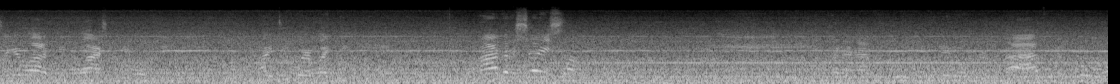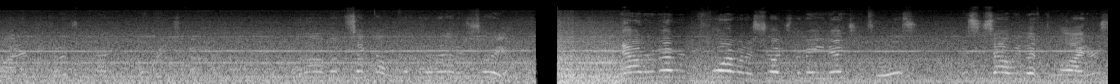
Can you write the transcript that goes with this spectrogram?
I get a lot of people asking me about DVD. I do wear my DVD. Uh, I'm going to show you something. I'm going to have to move over the path. Going to pull water because we've got the orange coming. Hold on one second. I'll flip it around and show you. Now remember before when I showed you the main engine tools, this is how we lift the liners.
